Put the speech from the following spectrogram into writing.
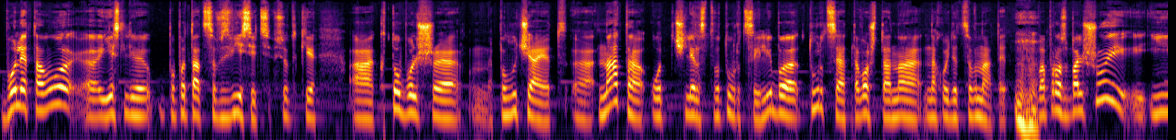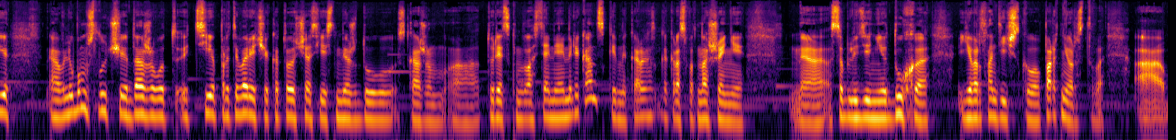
Более того, э, если попытаться взвесить все-таки, а, кто больше получает э, НАТО от членства Турции, либо Турция от того, что она находится в НАТО. Угу. Вопрос большой, и э, в любом случае даже вот те противоречия, которые сейчас есть между, скажем, турецкими властями и американскими, как раз в отношении соблюдения понимании духа евроатлантического партнерства. А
